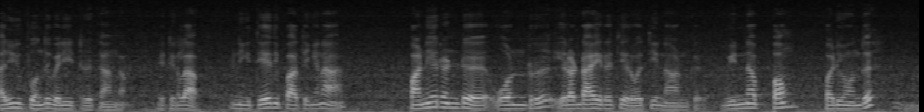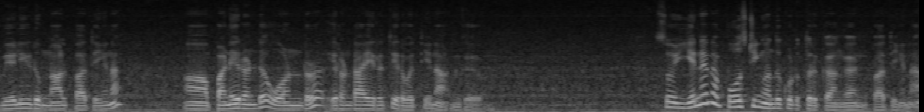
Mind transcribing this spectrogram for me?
அறிவிப்பு வந்து வெளியிட்டிருக்காங்க. ரைட்டுங்களா இன்றைக்கி தேதி பார்த்தீங்கன்னா பன்னிரெண்டு ஒன்று இரண்டாயிரத்தி இருபத்தி நான்கு. விண்ணப்பம் படிவம் வந்து வெளியிடும் நாள் பார்த்தீங்கன்னா பன்னிரெண்டு ஒன்று இரண்டாயிரத்தி இருபத்தி நான்கு. ஸோ என்னென்ன போஸ்டிங் வந்து கொடுத்துருக்காங்கன்னு பார்த்தீங்கன்னா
